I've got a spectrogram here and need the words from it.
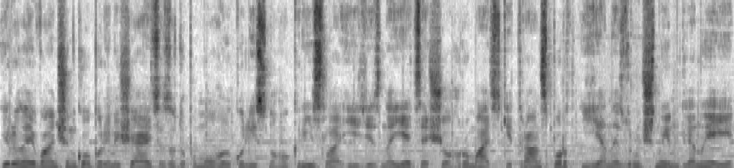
Ірина Іванченко переміщає переміщається за допомогою колісного крісла і зізнається, що громадський транспорт є незручним для неї.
